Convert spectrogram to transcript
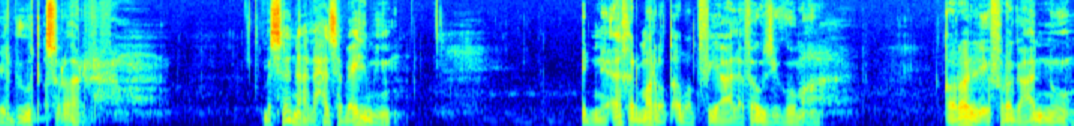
البيوت أسرار. بس أنا على حسب علمي إن آخر مرة اتقبض فيها على فوزي جمعة قرار الإفراج عنه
